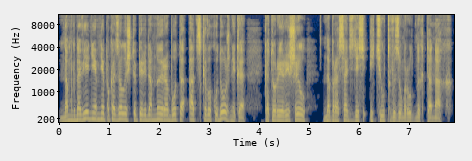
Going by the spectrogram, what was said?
На мгновение мне показалось, что передо мной работа адского художника, который решил набросать здесь этюд в изумрудных тонах.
